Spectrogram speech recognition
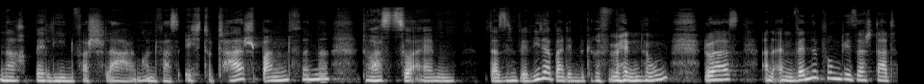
nach Berlin verschlagen. Und was ich total spannend finde, du hast zu einem, da sind wir wieder bei dem Begriff Wendung, du hast an einem Wendepunkt dieser Stadt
